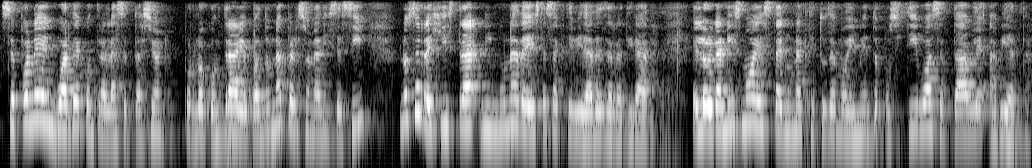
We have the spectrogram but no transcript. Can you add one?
se pone en guardia contra la aceptación. Por lo contrario, cuando una persona dice sí, no se registra ninguna de estas actividades de retirada. El organismo está en una actitud de movimiento positivo, aceptable, abierta.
